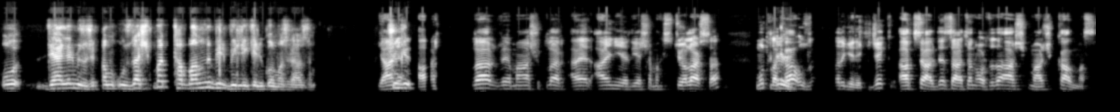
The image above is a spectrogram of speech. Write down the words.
o değerlerimiz olacak. Ama uzlaşma tabanlı bir birliktelik olması lazım. Yani Çünkü- aşıklar ve maşuklar eğer aynı yerde yaşamak istiyorlarsa mutlaka Evet. Uzakları gerekecek. Aksi halde zaten ortada aşık maşuk kalmaz.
